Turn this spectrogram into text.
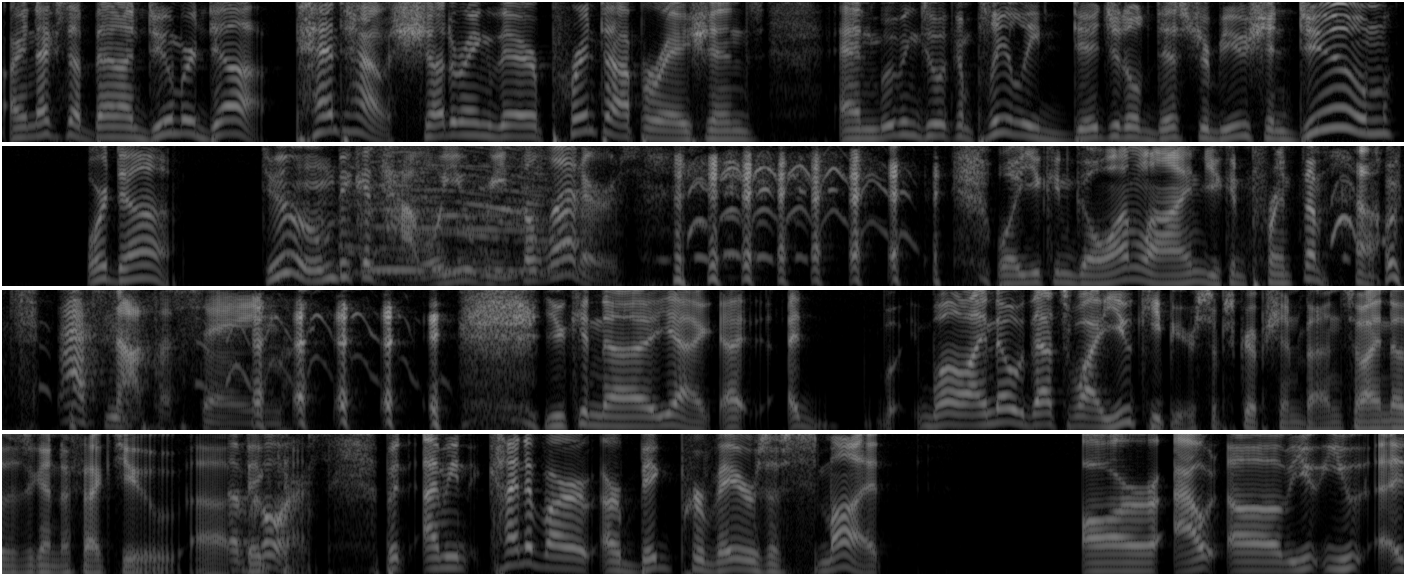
All right, next up, Ben on Doom or Duh. Penthouse shuttering their print operations and moving to a completely digital distribution. Doom or Duh? Doom, because how will you read the letters? Well, you can go online, you can print them out. That's not the same. you can, uh, yeah. I, I, well, I know that's why you keep your subscription, Ben. So I know this is going to affect you uh, Of big course. time. But I mean, kind of our, our big purveyors of smut are out of you. You uh,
